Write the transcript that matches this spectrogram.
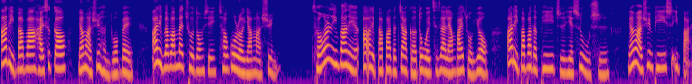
阿里巴巴还是高亚马逊很多倍。阿里巴巴卖出的东西超过了亚马逊。从二零一八年，阿里巴巴的价格都维持在两百左右，阿里巴巴的 P/E 值也是五十，亚马逊 P/E 是一百，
